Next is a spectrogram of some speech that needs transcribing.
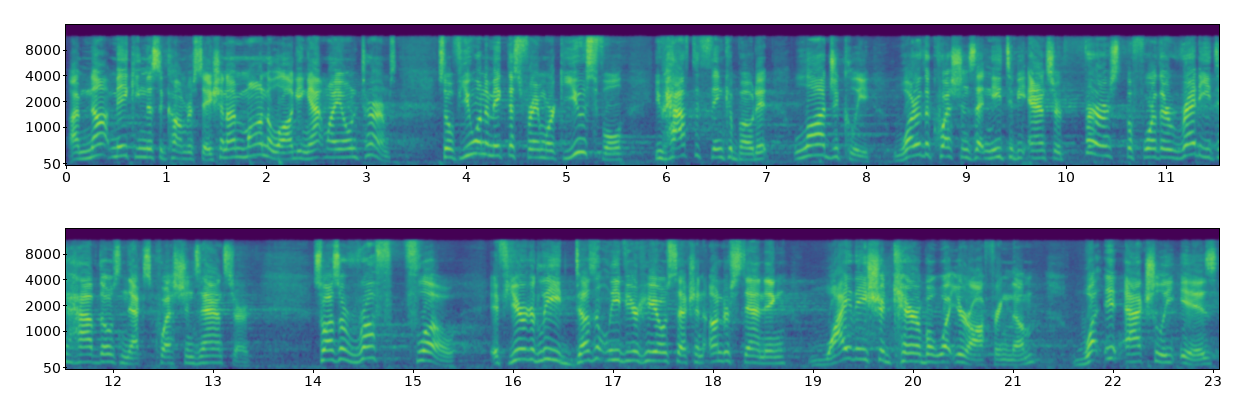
I'm not making this a conversation. I'm monologuing at my own terms. So if you want to make this framework useful, you have to think about it logically. What are the questions that need to be answered first before they're ready to have those next questions answered? So as a rough flow, if your lead doesn't leave your hero section understanding why they should care about what you're offering them, what it actually is,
